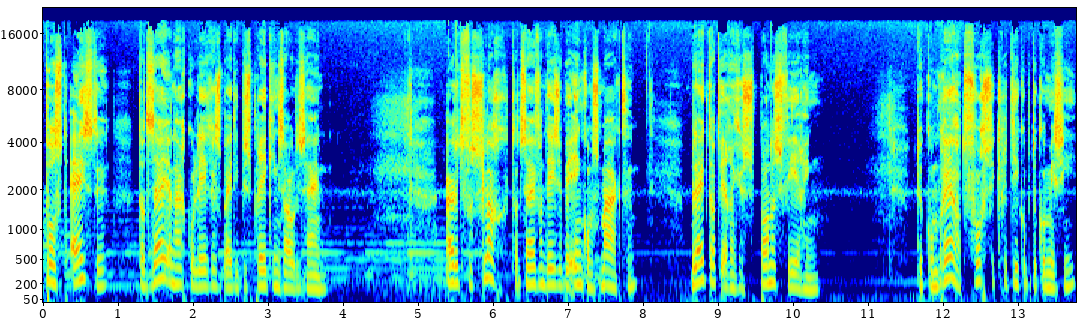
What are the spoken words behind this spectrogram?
Post eiste dat zij en haar collega's bij die bespreking zouden zijn. Uit het verslag dat zij van deze bijeenkomst maakte, blijkt dat er een gespannen sfeer hing. De Combray had forse kritiek op de commissie,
